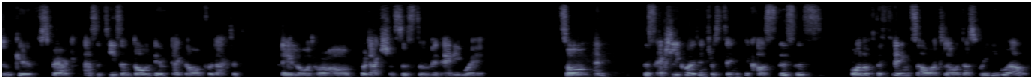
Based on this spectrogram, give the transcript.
to give spare capacities and don't impact our productive payload or our production system in any way. So, and it's actually quite interesting because this is one of the things our cloud does really well.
